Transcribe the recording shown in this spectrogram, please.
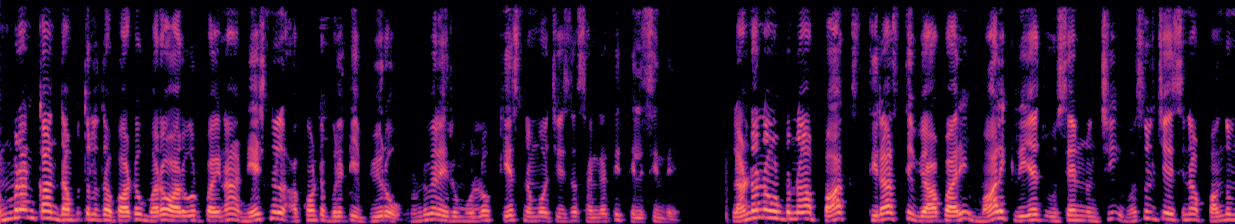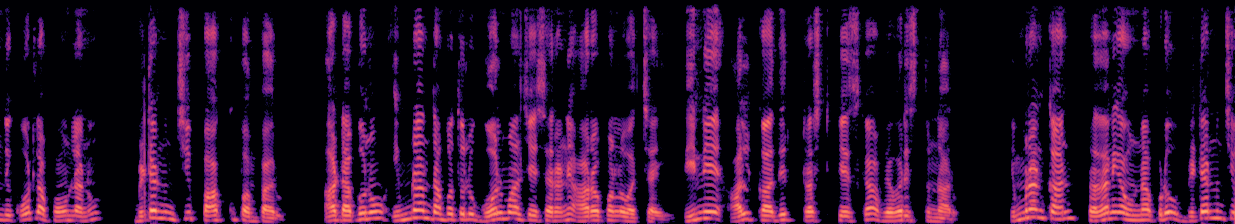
ఇమ్రాన్ ఖాన్ దంపతులతో పాటు మరో ఆరుగురు పైన నేషనల్ అకౌంటబిలిటీ బ్యూరో రెండు వేల ఇరవై మూడులో కేసు నమోదు చేసిన సంగతి తెలిసిందే. లండన్లో ఉంటున్న పాక్ స్థిరాస్తి వ్యాపారి మాలిక్ రియాజ్ హుసేన్ నుంచి వసూలు చేసిన పంతొమ్మిది కోట్ల పౌండ్లను బ్రిటన్ నుంచి పాక్కు పంపారు. ఆ డబ్బును ఇమ్రాన్ దంపతులు గోల్మాల్ చేశారని ఆరోపణలు వచ్చాయి. దీన్నే అల్ ఖాదిర్ ట్రస్ట్ కేసుగా వ్యవహరిస్తున్నారు. ఇమ్రాన్ ఖాన్ ప్రధానిగా ఉన్నప్పుడు బ్రిటన్ నుంచి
